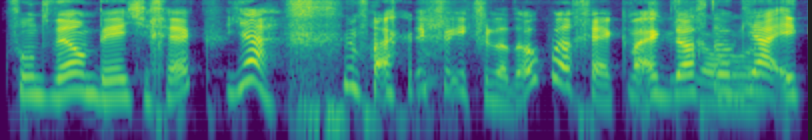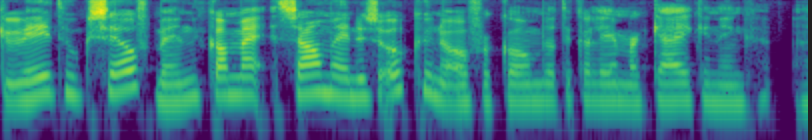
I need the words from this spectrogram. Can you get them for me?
Ik vond het wel een beetje gek. Ja, Maar, ik vind, ik vind dat ook wel gek. maar ik dacht ook, ja, ik weet hoe ik zelf ben. Kan mij, zou mij dus ook kunnen overkomen dat ik alleen maar kijk en denk... eh,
